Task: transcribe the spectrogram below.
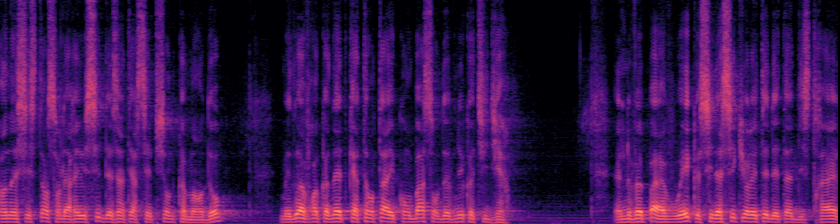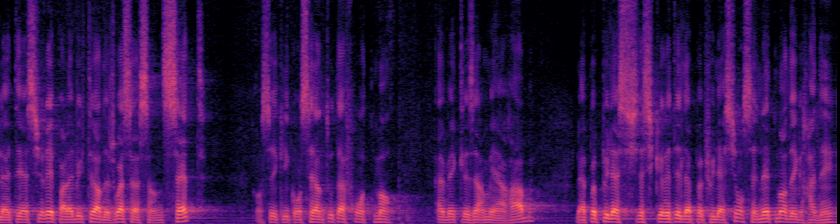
en insistant sur la réussite des interceptions de commandos, mais doivent reconnaître qu'attentats et combats sont devenus quotidiens. Elle ne veut pas avouer que si la sécurité de l'État d'Israël a été assurée par la victoire de juin 67, en ce qui concerne tout affrontement avec les armées arabes, la, sécurité de la population s'est nettement dégradée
